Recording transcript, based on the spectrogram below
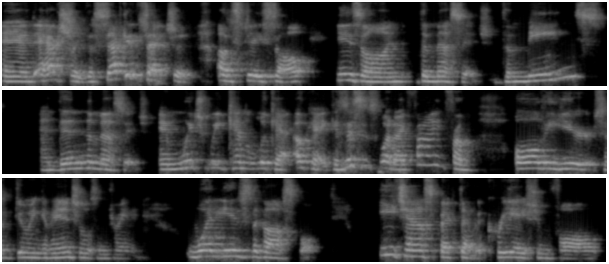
And actually, the second section of Stay Salt is on the message, the means, and then the message, in which we can look at, okay, because this is what I find from all the years of doing evangelism training. What is the gospel? Each aspect of it, creation, fall,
